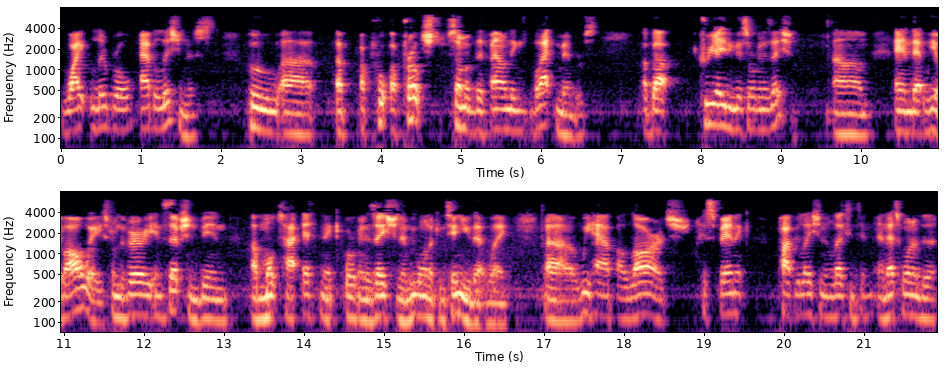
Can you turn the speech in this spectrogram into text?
white liberal abolitionists who uh, appro- approached some of the founding black members about creating this organization. Um, and that we have always, from the very inception, been a multi-ethnic organization, and we want to continue that way. Uh, we have a large Hispanic population in Lexington, and that's one of the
